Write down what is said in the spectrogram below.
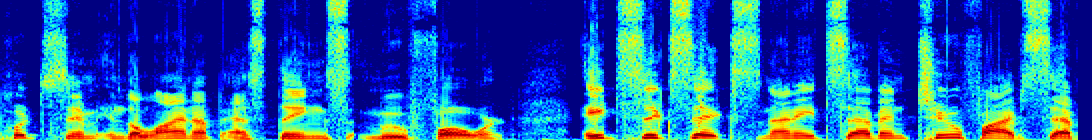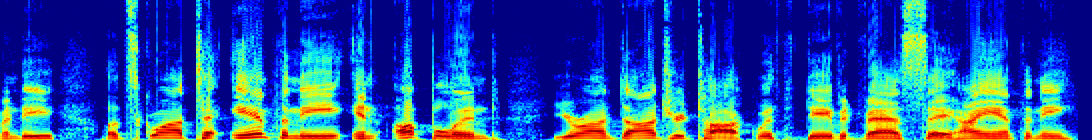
puts him in the lineup as things move forward. 866 987 2570. Let's go out to Anthony in Upland. You're on Dodger Talk with David Vassegh. Hi, Anthony.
